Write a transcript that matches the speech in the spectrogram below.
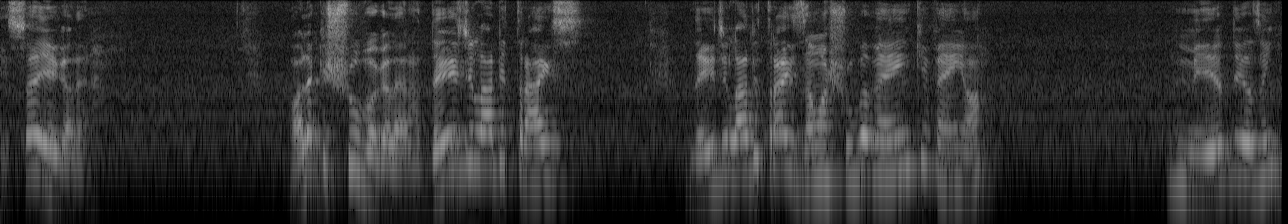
Isso aí, galera. Olha que chuva, galera. Desde lá de trás. Desde lá de trásão a chuva vem que vem, ó. Meu Deus, hein?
